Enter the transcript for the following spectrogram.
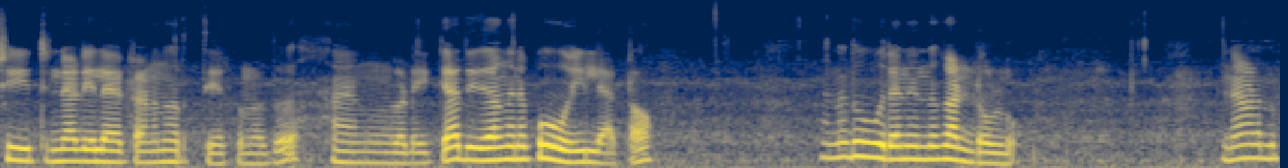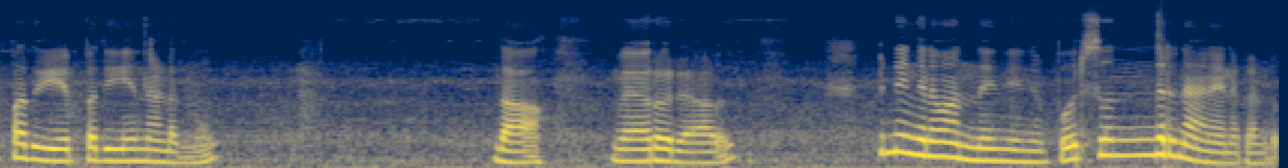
ഷീറ്റിന്റെ അടിയിലായിട്ടാണ് നിർത്തിയേക്കുന്നത്. അങ്ങോട്ടേക്ക് അധികം അങ്ങനെ പോയില്ല കേട്ടോ. അങ്ങനെ ദൂരെ നിന്ന് കണ്ടുള്ളൂ. പിന്നെ അവിടെ നിന്ന് പതിയെ പതിയെ നടന്നു ദാ വേറൊരാൾ പിന്നെ ഇങ്ങനെ വന്നു കഴിഞ്ഞ് കഴിഞ്ഞപ്പോൾ ഒരു സുന്ദരൻ ആനേനെ കണ്ടു.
